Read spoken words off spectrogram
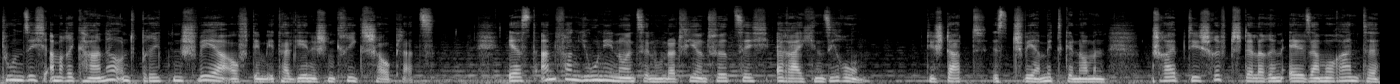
tun sich Amerikaner und Briten schwer auf dem italienischen Kriegsschauplatz. Erst Anfang Juni 1944 erreichen sie Rom. Die Stadt ist schwer mitgenommen, schreibt die Schriftstellerin Elsa Morante,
